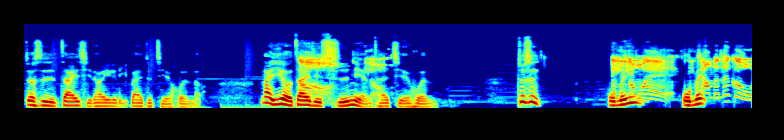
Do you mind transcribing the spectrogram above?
就是在一起到一个礼拜就结婚了，那也有在一起十年才结婚。就是我们我们讲的那个，我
